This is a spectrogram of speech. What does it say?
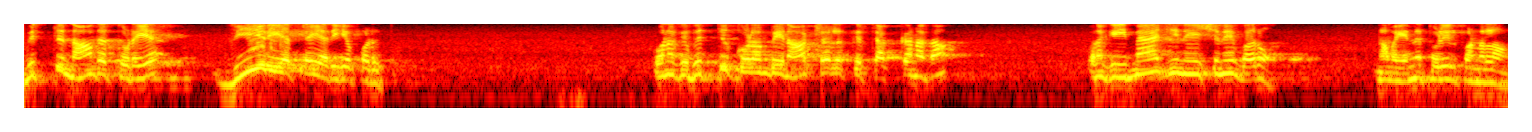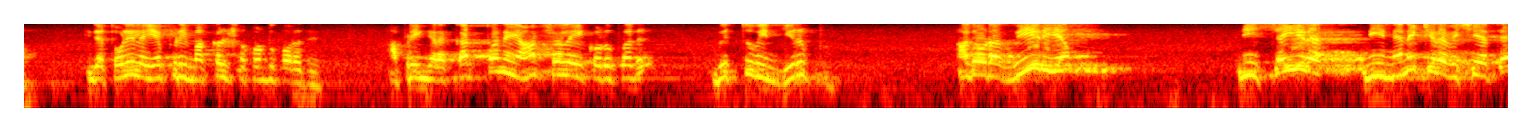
வித்து நாதத்துடைய வீரியத்தை அதிகப்படுத்தும். உனக்கு வித்து குழம்பின் ஆற்றலுக்கு தக்கனதான் உனக்கு இமேஜினேஷனே வரும். நாம் என்ன தொழில் பண்ணலாம்? இந்த தொழிலை எப்படி மக்கள்கிட்ட கொண்டு போகிறது அப்படிங்கிற கற்பனை ஆற்றலை கொடுப்பது வித்துவின் இருப்பு. அதோட வீரியம் நீ செய்கிற நீ நினைக்கிற விஷயத்தை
